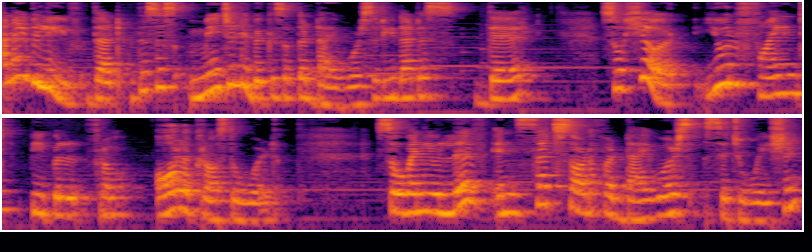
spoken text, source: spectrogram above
And I believe that this is majorly because of the diversity that is there. So here you'll find people from all across the world. So when you live in such sort of a diverse situation,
